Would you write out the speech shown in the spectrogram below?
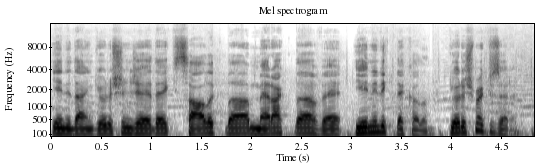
Yeniden görüşünceye dek sağlıkla, merakla ve yenilikle kalın. Görüşmek üzere.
